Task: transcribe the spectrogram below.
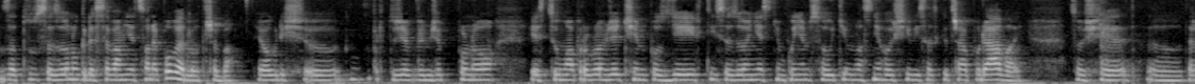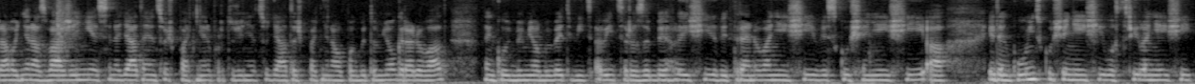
za tu sezonu, kde se vám něco nepovedlo třeba. Jo, když, uh, protože vím, že plno jezdců má problém, že čím později v té sezóně s tím koněm jsou, tím vlastně horší výsledky třeba podávají což je eh, teda hodně na zvážení, jestli neděláte něco špatně, protože něco děláte špatně, naopak by to mělo gradovat. Ten kůň by měl by být víc a víc rozeběhlejší, vytrénovanější, vyskušenější a i ten kůň zkušenější, ostřílenější.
